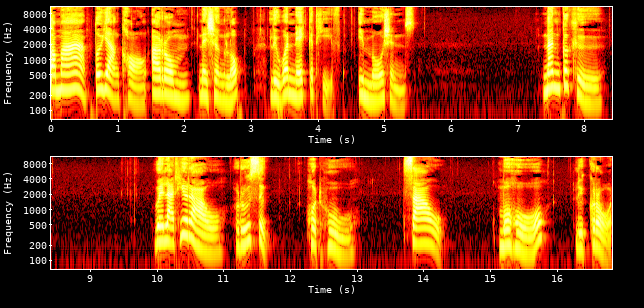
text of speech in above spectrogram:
ต่อมาตัวอย่างของอารมณ์ในเชิงลบ หรือว่า negative emotions นั่นก็คือ เวลาที่เรารู้สึก หดหู่ เศร้า โมโห หรือโกรธ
